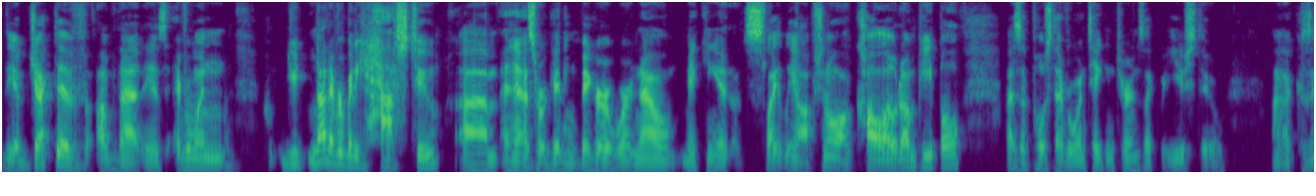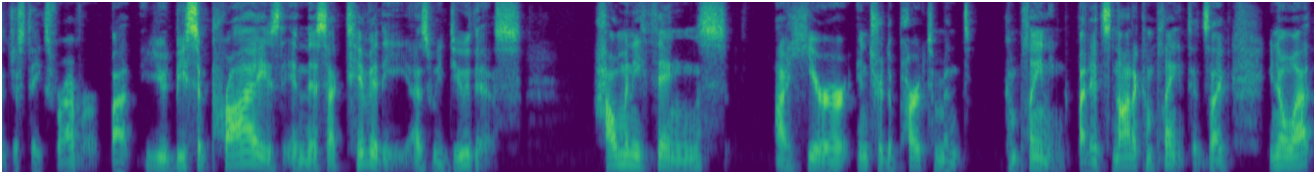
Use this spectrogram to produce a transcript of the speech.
The objective of that is everyone. You not everybody has to, um, and as we're getting bigger, we're now making it slightly optional. I'll call out on people as opposed to everyone taking turns like we used to because uh, it just takes forever. But you'd be surprised in this activity as we do this how many things I hear interdepartment complaining, but it's not a complaint. It's like, you know what?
